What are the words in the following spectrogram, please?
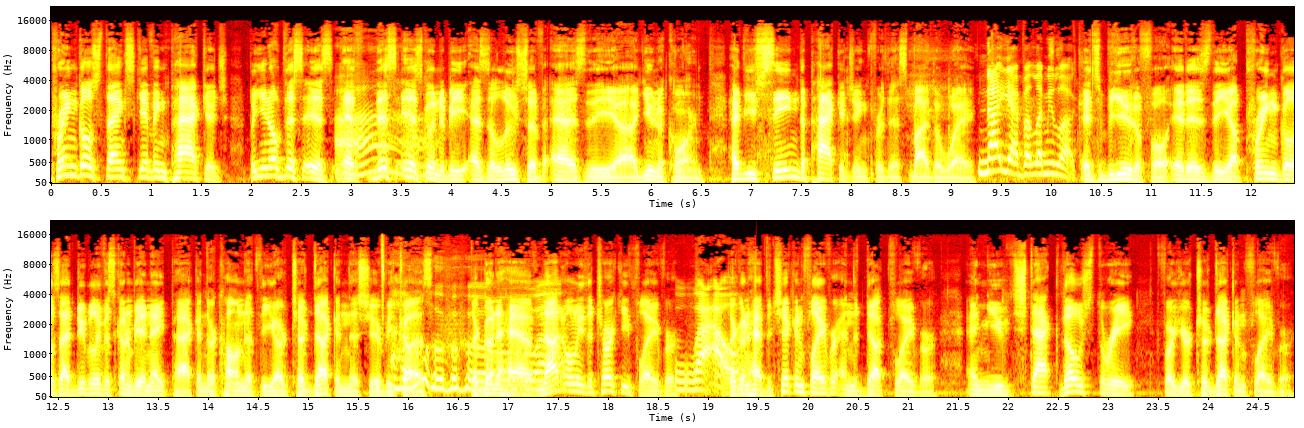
Pringles Thanksgiving package. But you know this is as, this is going to be as elusive as the uh, unicorn. Have you seen the packaging for this? By the way, Not yet, but let me look. it's beautiful. It is the uh, Pringles. I do believe it's going to be an eight pack, and they're calling it the uh, turducken this year because they're going to have not only the turkey flavor. Wow. They're going to have the chicken flavor and the duck flavor, and you stack those three for your turducken flavor.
